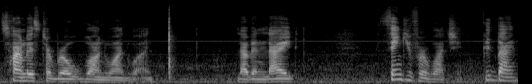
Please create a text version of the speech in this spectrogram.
Timeless Tarot 111. Love and light. Thank you for watching. Goodbye.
